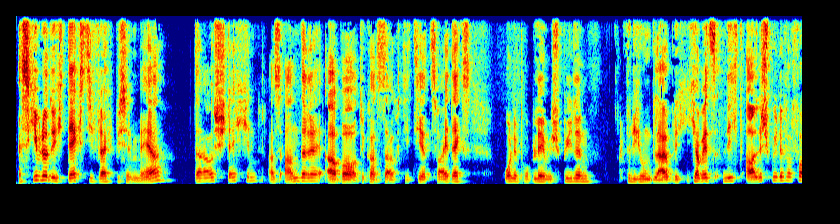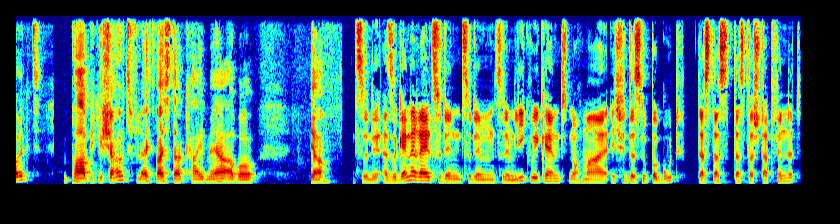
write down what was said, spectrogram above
Es gibt natürlich Decks, die vielleicht ein bisschen mehr daraus stechen als andere, aber du kannst auch die Tier 2 Decks ohne Probleme spielen. Finde ich unglaublich. Ich habe jetzt nicht alle Spiele verfolgt. Ein paar habe ich geschaut, vielleicht weiß da Kai mehr, aber ja. Den, also generell zu, den, zu dem, zu dem League Weekend nochmal, ich finde das super gut, dass das, dass das stattfindet.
